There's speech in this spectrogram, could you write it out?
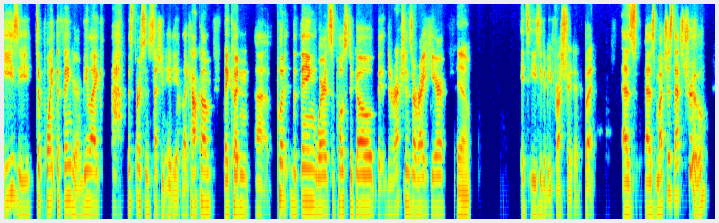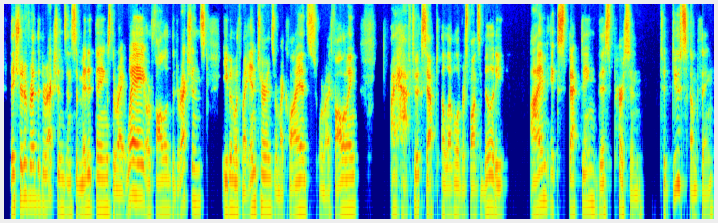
easy to point the finger and be like, ah, this person's such an idiot. Like, how come they couldn't uh, put the thing where it's supposed to go? The directions are right here. Yeah. It's easy to be frustrated. But as as much as that's true, they should have read the directions and submitted things the right way or followed the directions, even with my interns or my clients or my following. I have to accept a level of responsibility I'm expecting this person to do something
